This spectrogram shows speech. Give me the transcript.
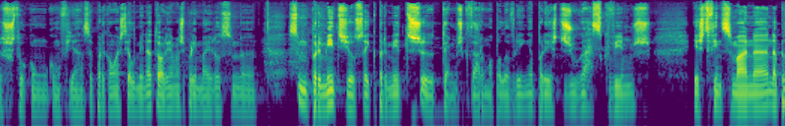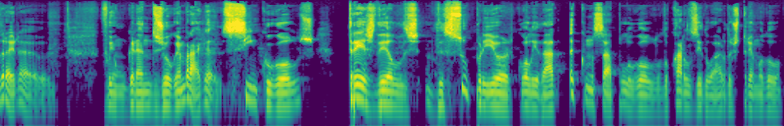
estou com confiança para com esta eliminatória, mas primeiro, se me, se me permites, eu sei que permites, eh, temos que dar uma palavrinha para este jogaço que vimos este fim de semana na Pedreira. Foi um grande jogo em Braga, cinco golos, três deles de superior qualidade, a começar pelo golo do Carlos Eduardo, extremo do,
